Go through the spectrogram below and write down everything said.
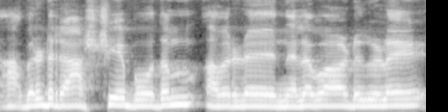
അവരുടെ രാഷ്ട്രീയ ബോധം അവരുടെ നിലപാടുകളെ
